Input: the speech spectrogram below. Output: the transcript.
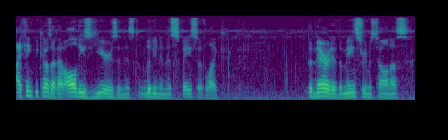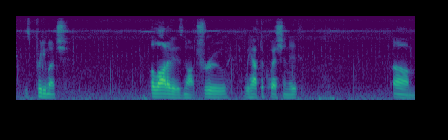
I think because I've had all these years in this living in this space of like the narrative the mainstream is telling us is pretty much a lot of it is not true. We have to question it. Um,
